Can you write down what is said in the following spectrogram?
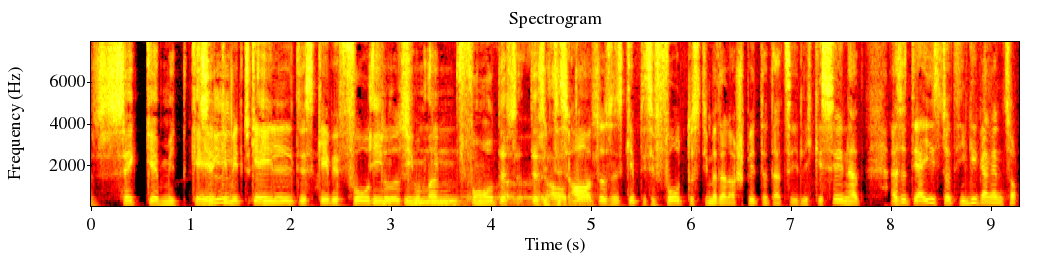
Säcke mit Geld. Säcke mit Geld, es gäbe Fotos, im, im, wo man. Im Fond des, des, des Autos. Autos. Es gibt diese Fotos, die man dann auch später tatsächlich gesehen hat. Also der ist dorthin gegangen. So.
